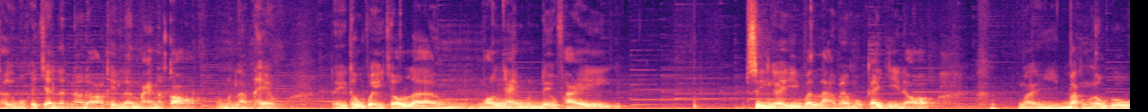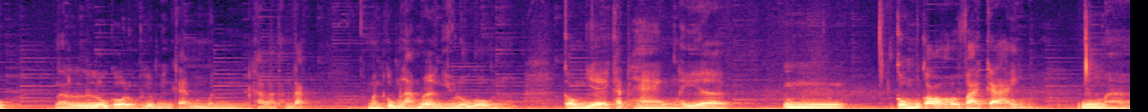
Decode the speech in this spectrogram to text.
thử một cái challenge nào đó thì lên mạng nó có mình làm theo. Thì thú vị chỗ là mỗi ngày mình đều phải suy nghĩ và làm ra một cái gì đó mà bằng logo. Nên là logo là một trong những cái mà mình khá là tâm đắc mình cũng làm rất là nhiều logo nữa. Còn về khách hàng thì uh, cũng có vài cái nhưng mà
